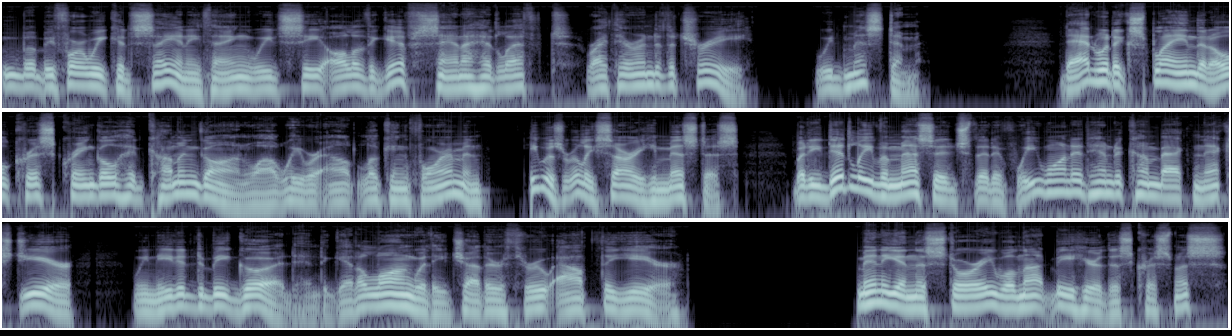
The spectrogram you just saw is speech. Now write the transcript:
But before we could say anything, we'd see all of the gifts Santa had left right there under the tree. We'd missed him. Dad would explain that old Kris Kringle had come and gone while we were out looking for him, and he was really sorry he missed us. But he did leave a message that if we wanted him to come back next year, we needed to be good and to get along with each other throughout the year. Many in this story will not be here this Christmas.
